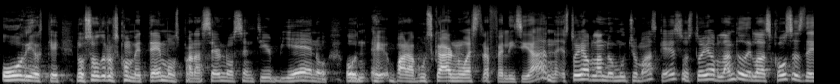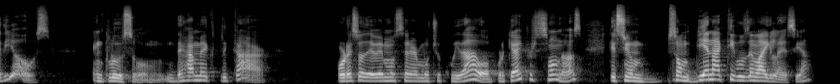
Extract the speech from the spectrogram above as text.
obvios que nosotros cometemos para hacernos sentir bien o, eh, para buscar nuestra felicidad. Estoy hablando mucho más que eso. Estoy hablando de las cosas de Dios. Incluso, déjame explicar. Por eso debemos tener mucho cuidado, porque hay personas que son, son bien activos en la iglesia,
